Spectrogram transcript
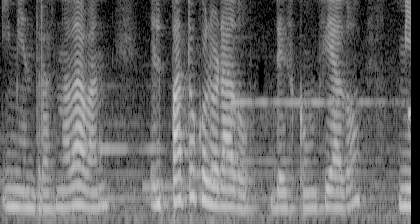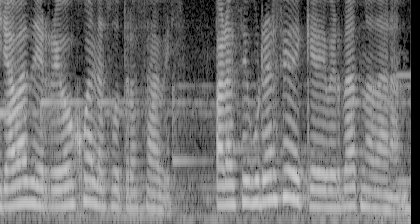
y mientras nadaban, El pato colorado, desconfiado, miraba de reojo a las otras aves, para asegurarse de que de verdad nadaran.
